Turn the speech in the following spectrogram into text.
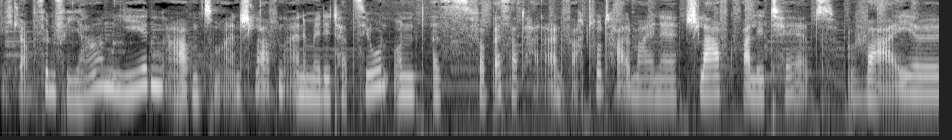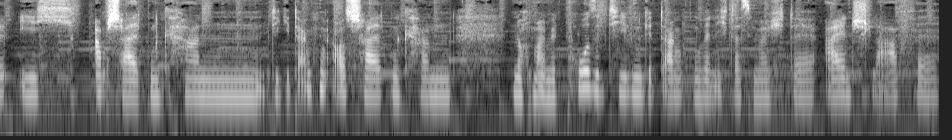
ich glaube, fünf Jahren jeden Abend zum Einschlafen eine Meditation und es verbessert halt einfach total meine Schlafqualität, weil ich abschalten kann, die Gedanken ausschalten kann, nochmal mit positiven Gedanken, wenn ich das möchte, einschlafe.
